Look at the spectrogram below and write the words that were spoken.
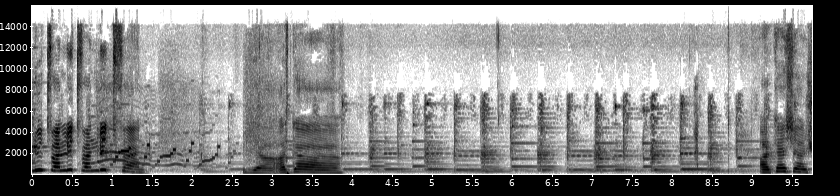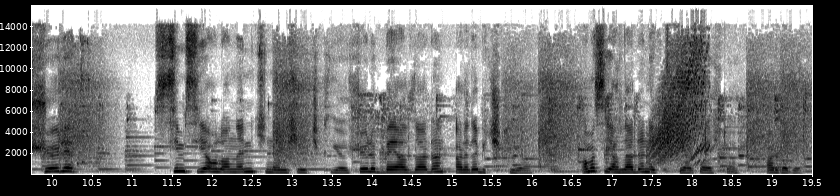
Lütfen lütfen lütfen. Ya aga. Arkadaşlar şöyle simsiyah olanların içinden bir şey çıkıyor. Şöyle beyazlardan arada bir çıkıyor. Ama siyahlardan hep çıkıyor arkadaşlar. Arada bir.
